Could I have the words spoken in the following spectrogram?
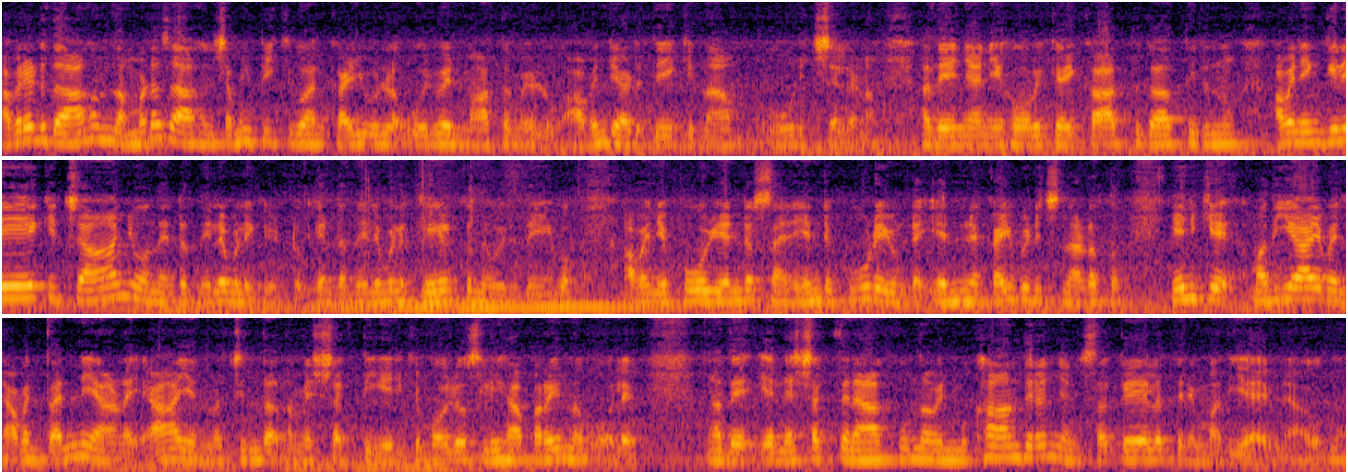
അവരുടെ ദാഹം നമ്മുടെ ദാഹം ശമിപ്പിക്കുവാൻ കഴിവുള്ള ഒരുവൻ മാത്രമേ ഉള്ളൂ. അവന്റെ അടുത്തേക്ക് നാം ഓടിച്ചെല്ലണം. അതേ ഞാൻ യഹോവയ്ക്കായി കാത്തു കാത്തിരുന്നു. അവൻ എങ്കിലേക്ക് ചാഞ്ഞു വന്ന് എന്റെ നിലവിളി കേട്ടു. എന്റെ നിലവിളി കേൾക്കുന്ന ഒരു ദൈവം അവൻ എപ്പോഴും എന്റെ എന്റെ കൂടെയുണ്ട്. എന്നെ കൈപിടിച്ച് നടത്തും. എനിക്ക് മതിയായവൻ അവൻ തന്നെയാണ് ആ എന്ന ചിന്ത നമ്മെ ശക്തീകരിക്കും. പോലോ സ്ലിഹ പറയുന്ന പോലെ അതെ എന്നെ ശക്തനാക്കുന്നവൻ മുഖാന്തരം ഞാൻ സകലത്തിനും മതിയായവനാകുന്നു.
